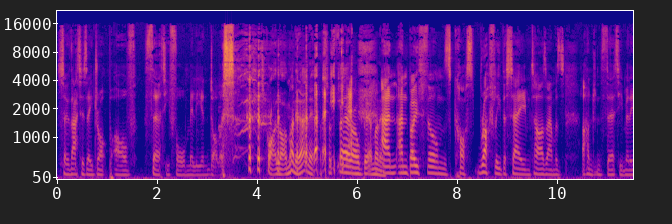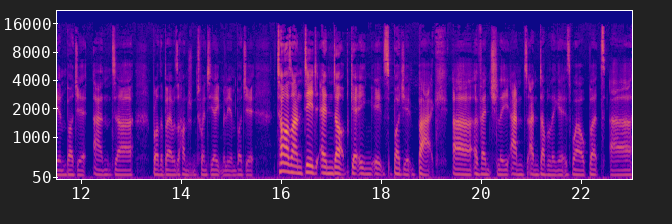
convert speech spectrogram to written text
So that is a drop of thirty-four million dollars, It's quite a lot of money, isn't it? It's a fair Yeah. old bit of money. and and both films cost roughly the same. Tarzan was one hundred thirty million budget, and uh, Brother Bear was one hundred twenty-eight million budget. Tarzan did end up getting its budget back uh, eventually, and and doubling it as well, but. Uh,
